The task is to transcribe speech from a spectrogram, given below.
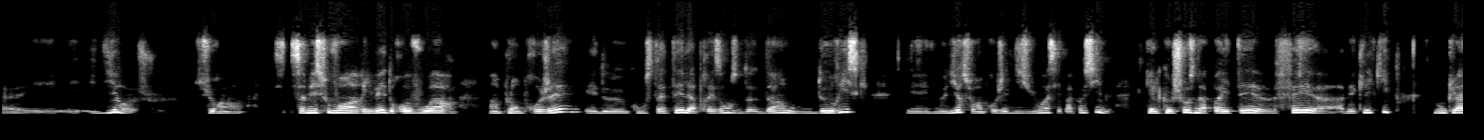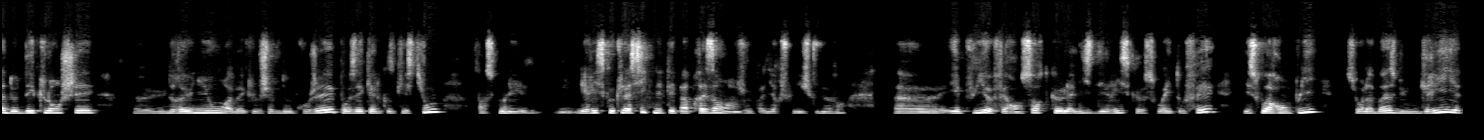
et, dire sur un, ça m'est souvent arrivé de revoir un plan projet et de constater la présence d'un ou deux risques et de me dire sur un projet de 18 mois, c'est pas possible. Quelque chose n'a pas été fait avec l'équipe. Donc là, de déclencher une réunion avec le chef de projet, poser quelques questions, parce que les, risques classiques n'étaient pas présents, hein, je ne veux pas dire que je suis, je suis devant, euh, et puis euh, faire en sorte que la liste des risques soit étoffée et soit remplie sur la base d'une grille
